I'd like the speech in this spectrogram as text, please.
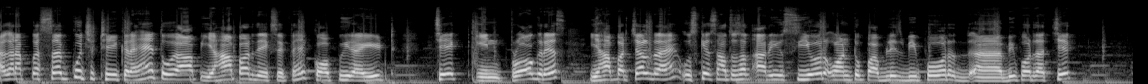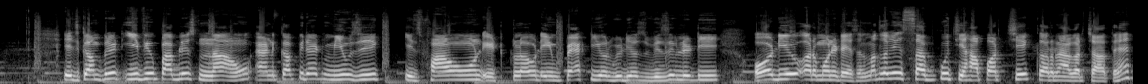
अगर आपका सब कुछ ठीक रहे तो आप यहाँ पर देख सकते हैं कॉपीराइट चेक इन प्रोग्रेस यहाँ पर चल रहा है। उसके साथ साथ are you sure want to publish before before the check is complete if you publish now and copyright music is found it could impact your videos visibility audio और मोनिटेशन मतलब ये सब कुछ यहाँ पर चेक करना अगर चाहते हैं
